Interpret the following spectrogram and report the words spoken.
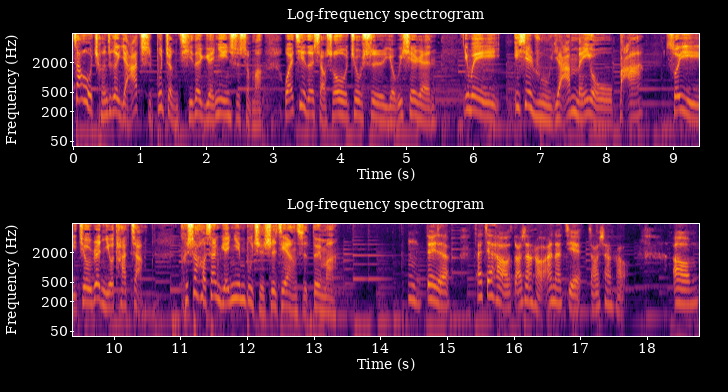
造成这个牙齿不整齐的原因是什么？我还记得小时候就是有一些人，因为一些乳牙没有拔，所以就任由它长。可是好像原因不只是这样子，对吗？嗯，对的。大家好，早上好，安娜姐，早上好。嗯，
